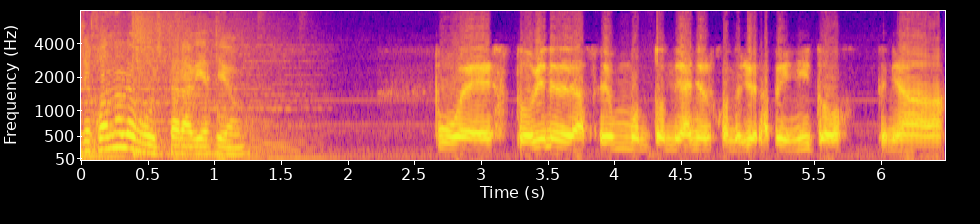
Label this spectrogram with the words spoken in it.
¿Desde cuándo le gusta la aviación? Pues todo viene de hace un montón de años, cuando yo era pequeñito, tenía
